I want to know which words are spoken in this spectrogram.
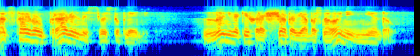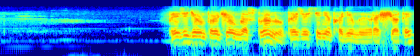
отстаивал правильность выступления, но никаких расчетов и обоснований не дал. Президиум поручил Госплану произвести необходимые расчеты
